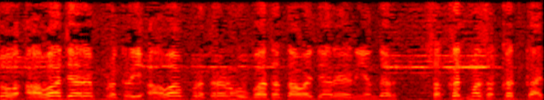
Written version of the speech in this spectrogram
તો આવા જ્યારે પ્રક્રિયા આવા પ્રકરણો ઊભા થતા હોય ત્યારે એની અંદર સખતમાં સખત કાર્ય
